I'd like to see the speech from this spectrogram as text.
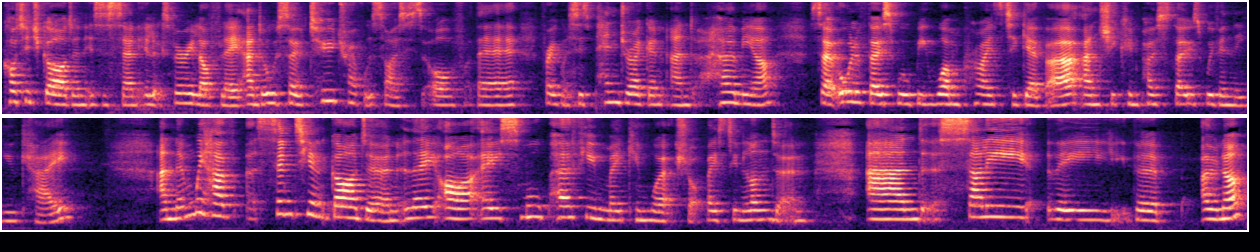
Cottage Garden is a scent. It looks very lovely. And also two travel sizes of their fragrances, Pendragon and Hermia. So all of those will be one prize together and she can post those within the UK. And then we have Scentient Garden. They are a small perfume making workshop based in London. And Sally, the, the owner,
